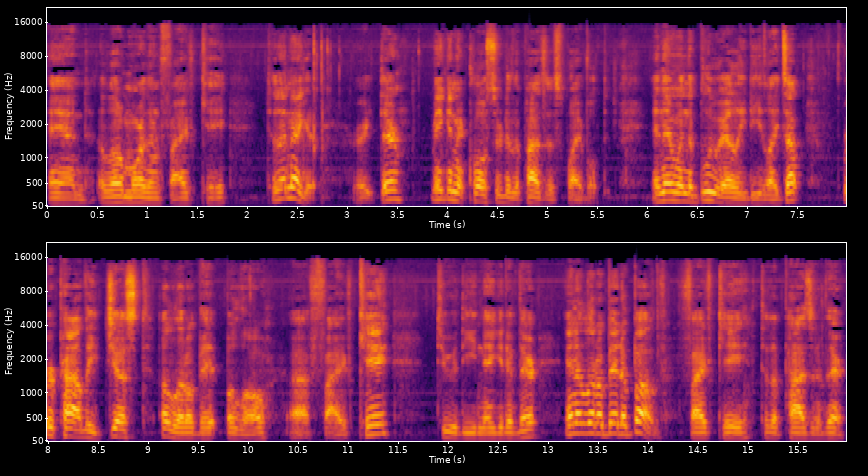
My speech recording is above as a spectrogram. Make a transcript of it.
and a little more than 5k to the negative, right there, making it closer to the positive supply voltage. And then when the blue LED lights up, we're probably just a little bit below uh, 5k to the negative there, and a little bit above 5k to the positive there.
